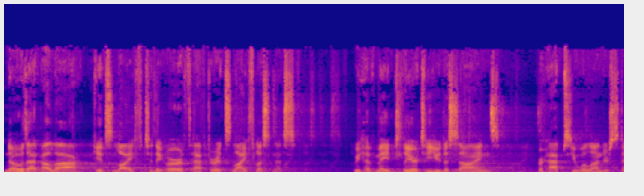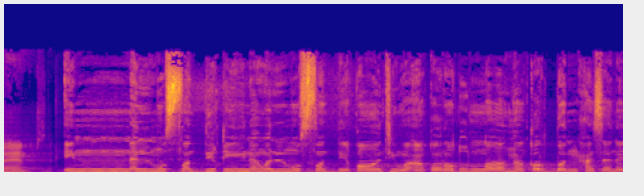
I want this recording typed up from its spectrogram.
Know that Allah gives life to the earth after its lifelessness. We have made clear to you the signs, perhaps you will understand. إن المصدقين والمصدقات وأقرضوا الله قرضا حسنا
